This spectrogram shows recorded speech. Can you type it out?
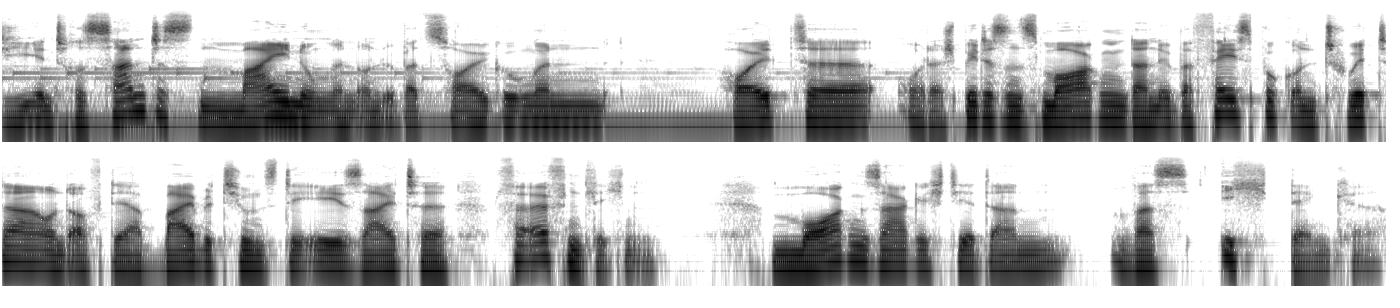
die interessantesten Meinungen und Überzeugungen heute oder spätestens morgen dann über Facebook und Twitter und auf der bibletunes.de Seite veröffentlichen. Morgen sage ich dir dann, was ich denke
